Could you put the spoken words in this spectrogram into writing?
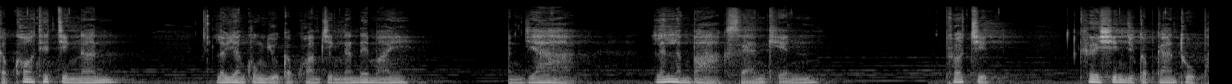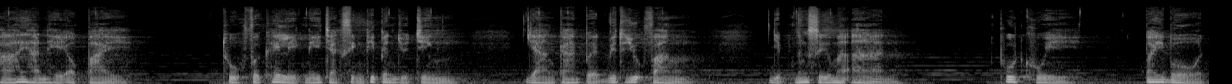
กับข้อเท็จจริงนั้น แล้วยังคงอยู่กับความจริงนั้นได้ไหมมันยาก และลำบากแสนเข็น เพราะจิตเคยชินอยู่กับการถูกพาให้หันเหออกไป ถูกฝึกให้หลีกหนีจากสิ่งที่เป็นอยู่จริง อย่างการเปิดวิทยุฟัง หยิบหนังสือมาอ่าน พูดคุย ไปโบสถ์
